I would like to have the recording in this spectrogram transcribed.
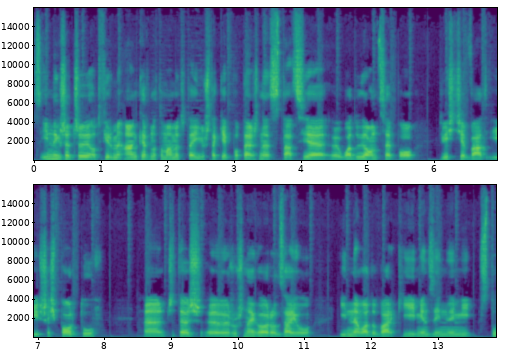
Z innych rzeczy od firmy Anker, no to mamy tutaj już takie potężne stacje e, ładujące po 200 W i 6 portów, e, czy też e, różnego rodzaju inne ładowarki, innymi 100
